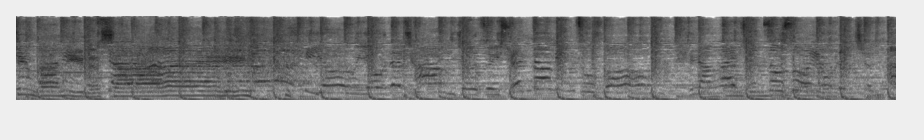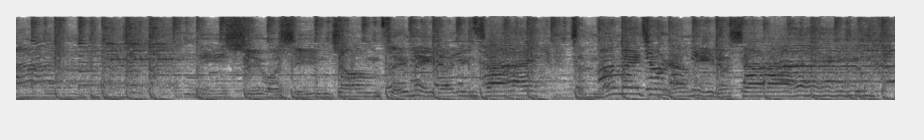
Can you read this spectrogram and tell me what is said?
请把你留下来，悠悠的唱着最炫的民族风，让爱卷走所有的尘埃。你是我心中最美的云彩，怎么美就让你留下来。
